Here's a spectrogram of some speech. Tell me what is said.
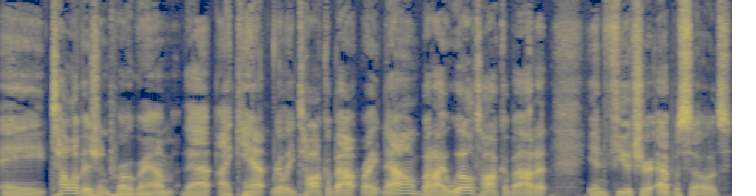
a television program that I can't really talk about right now, but I will talk about it in future episodes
